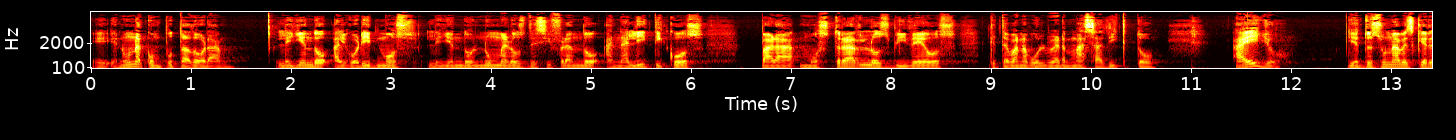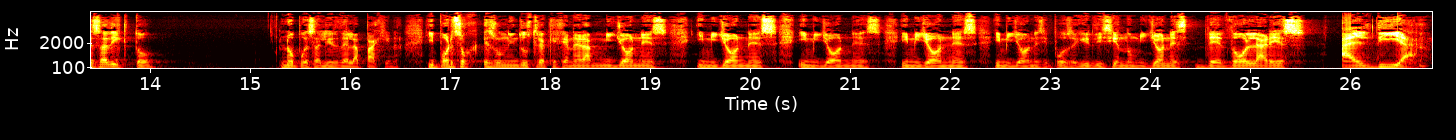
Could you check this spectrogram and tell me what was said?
eh, en una computadora, leyendo algoritmos, leyendo números, descifrando analíticos, para mostrar los videos que te van a volver más adicto a ello. Y entonces una vez que eres adicto, no puedes salir de la página. Y por eso es una industria que genera millones y millones y millones y millones y millones, y puedo seguir diciendo millones de dólares al día.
